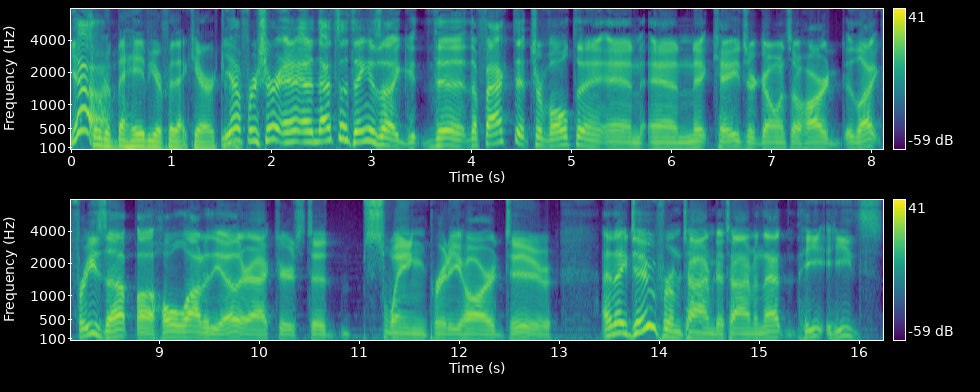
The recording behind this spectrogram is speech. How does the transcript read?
Yeah. sort of behavior for that character. Yeah, for sure. And, and that's the thing is like the the fact that Travolta and and Nick Cage are going so hard like frees up a whole lot of the other actors to swing pretty hard too. And they do from time to time and that he he's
